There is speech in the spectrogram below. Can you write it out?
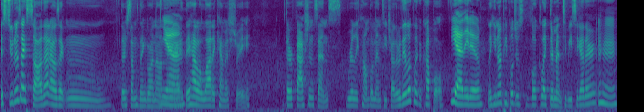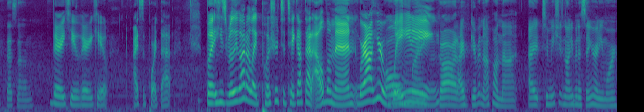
As soon as I saw that, I was like, mm, there's something going on Yeah. there. They had a lot of chemistry. Their fashion sense really complements each other. They look like a couple. yeah, they do. Like you know, people just look like they're meant to be together. Mhm. That's them. Very cute. Very cute. I support that. But he's really got to like push her to take out that album, man. We're out here Oh my waiting. god, I've given up on that. I to me, she's not even a singer anymore.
